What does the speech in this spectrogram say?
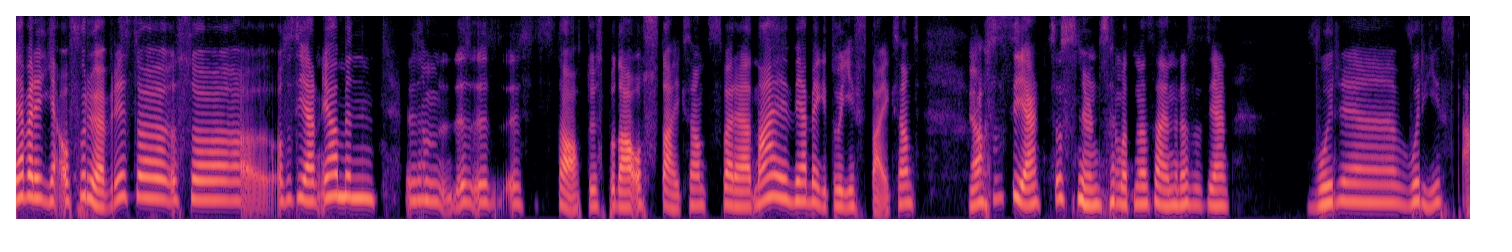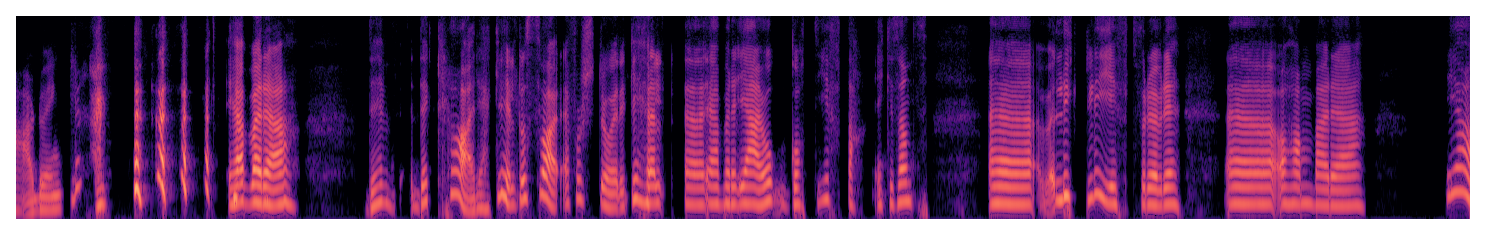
Jeg bare, jeg, og for øvrig så, så Og så sier han ja, men liksom, status på da oss, da, ikke sant. Så bare nei, vi er begge to gifta, ikke sant. Ja. Og så sier han, så snur han seg mot meg seinere, og så sier han hvor, eh, hvor gift er du egentlig? Jeg bare det, det klarer jeg ikke helt å svare. Jeg forstår ikke helt. eh, Jeg, bare, jeg er jo godt gift, da, ikke sant? Eh, lykkelig gift, for øvrig. Eh, og han bare Ja,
